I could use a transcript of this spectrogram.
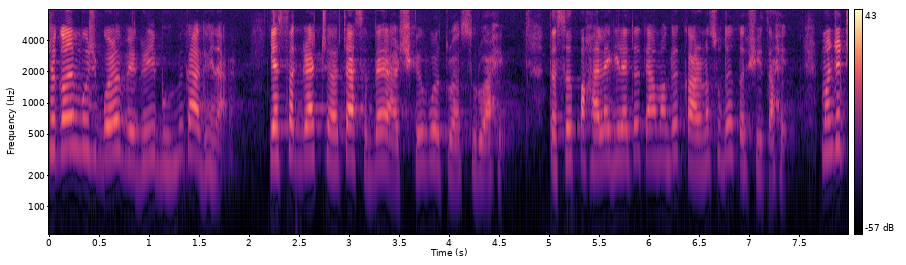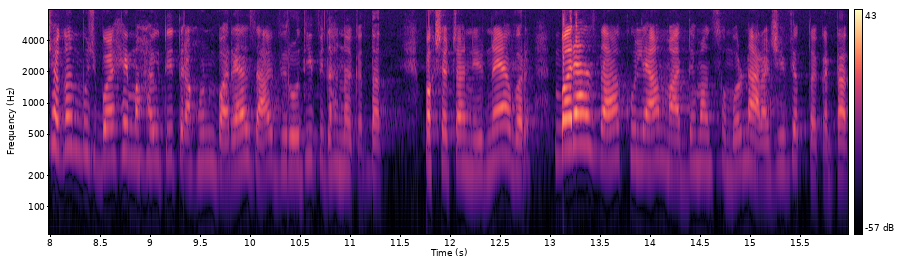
छगन भुजबळ वेगळी भूमिका घेणार. या सगळ्या चर्चा सध्या राजकीय वर्तुळात सुरू आहे. तसं पाहायला गेलं तर त्यामागे कारणंसुद्धा तशीच आहेत. म्हणजे छगन भुजबळ हे महायुतीत राहून बऱ्याचदा विरोधी विधानं करतात. पक्षाच्या निर्णयावर बऱ्याचदा खुल्या माध्यमांसमोर नाराजी व्यक्त करतात.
